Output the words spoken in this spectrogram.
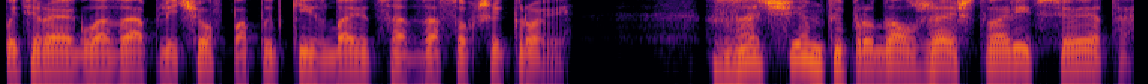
потирая глаза о плечо в попытке избавиться от засохшей крови. «Зачем ты продолжаешь творить все это?»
